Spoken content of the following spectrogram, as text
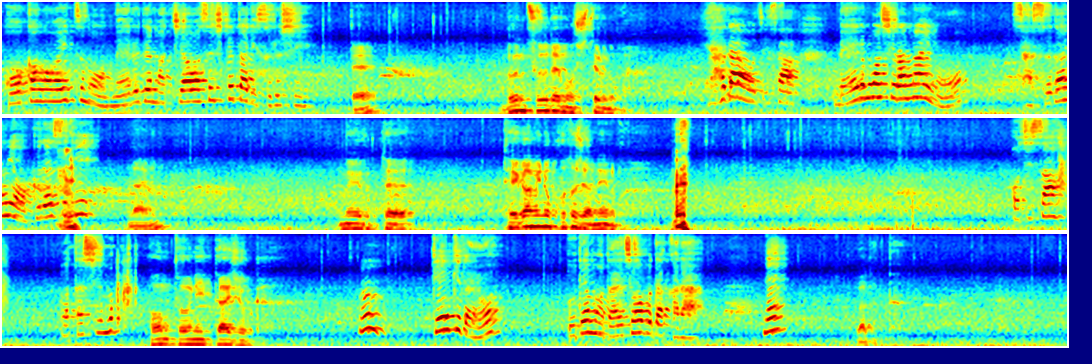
放課後はいつもメールで待ち合わせしてたりするし。え？文通でもしてるのか？やだおじさん。メールも知らないの？さすがに遅れすぎ。何？メールって手紙のことじゃねえのかおじさん私も。本当に大丈夫か？うん。元気だよ。腕も大丈夫だから。ね。分かった。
